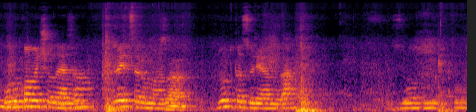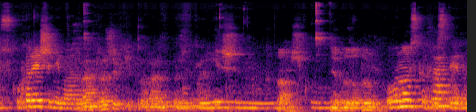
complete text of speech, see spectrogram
Волокович Олена, Гриця Роман, Дудка Зоряна, Злобний, Кухаришин Іван, Нам теж в проживають. Матвіїшин, Так. Машко, Я то задумав. Огоновська Христина,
